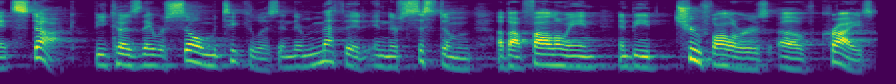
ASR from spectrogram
it stuck because they were so meticulous in their method, in their system about following and be true followers of Christ.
